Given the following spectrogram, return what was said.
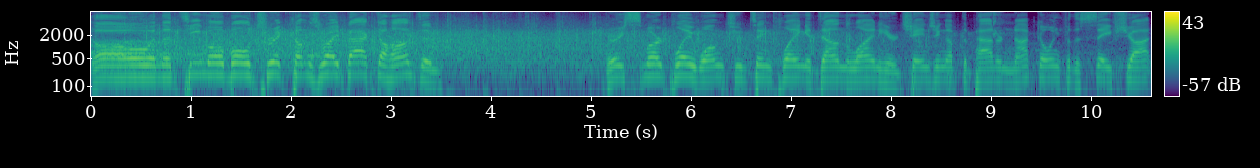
Oh, and the Timo Boll trick comes right back to haunt him. Very smart play, Wong Wang Chunting playing it down the line here, changing up the pattern, not going for the safe shot.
